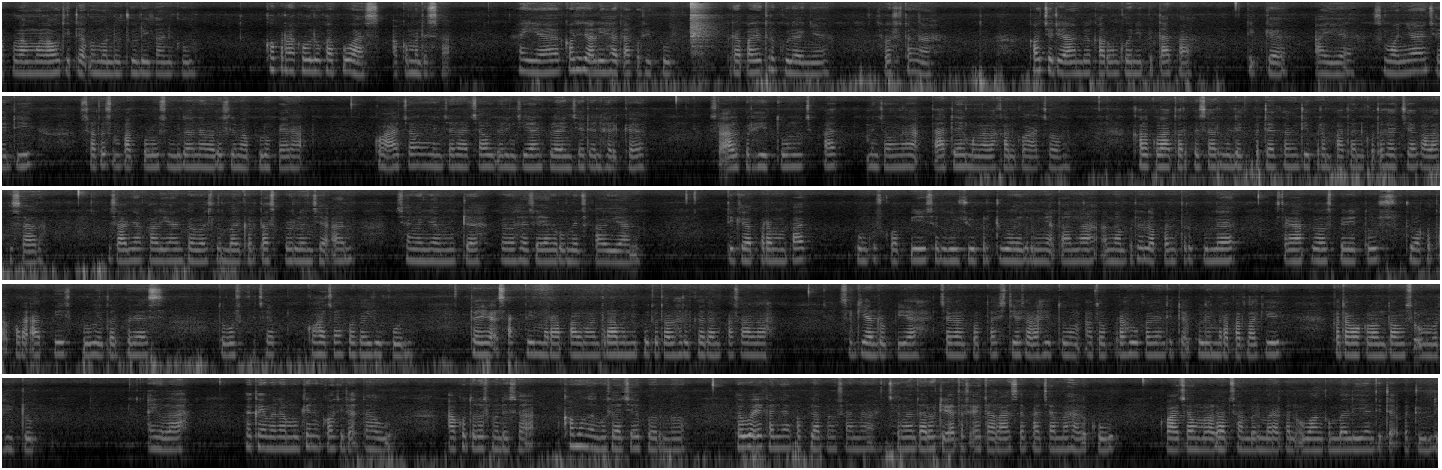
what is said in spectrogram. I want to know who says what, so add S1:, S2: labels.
S1: Arah pulang laut tidak memedulikanku. Kau pernah kau luka puas? Aku mendesak. Ayah, kau tidak lihat aku sibuk. Berapa liter gulanya? Satu setengah. Kau jadi ambil karung goni betapa? Tiga. Ayah, semuanya jadi 149.650 perak. Kau acong menceracau rincian belanja dan harga. Soal berhitung cepat, mencongak, tak ada yang mengalahkan Acong. Kalkulator besar milik pedagang di perempatan kota saja kalah besar. Misalnya kalian bawa selembar kertas perbelanjaan, jangan yang mudah, bawa saja yang rumit sekalian. 3 per 4 bungkus kopi, 1 per 2 liter minyak tanah, 6 per 8 liter gula, setengah botol spiritus, 2 kotak korek api, 10 liter beras. Tunggu sekejap, kohacang bagai dukun. Dayak sakti merapal mantra menyebut total harga tanpa salah. Sekian rupiah, jangan protes dia salah hitung, atau perahu kalian tidak boleh merapat lagi ke toko kelontong seumur hidup. Ayolah, Bagaimana mungkin kau tidak tahu? Aku terus mendesak. Kamu mengganggu saja, Borno. Bawa ikannya ke belakang sana. Jangan taruh di atas etalase kaca mahalku. Kau acang melotot sambil merakan uang kembali yang tidak peduli.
